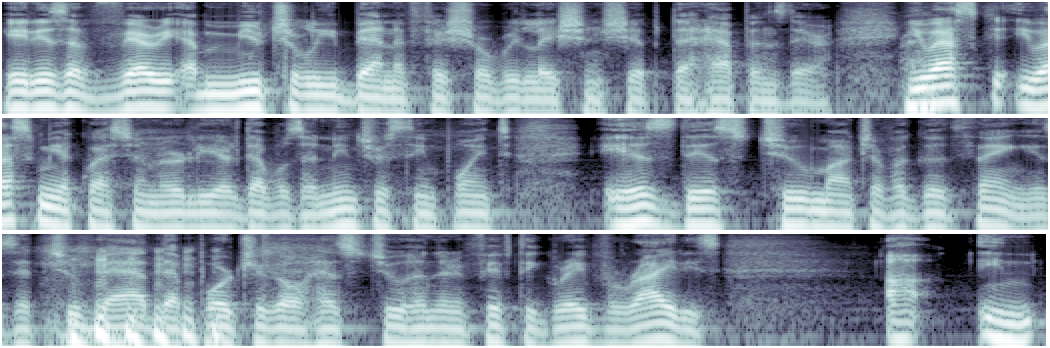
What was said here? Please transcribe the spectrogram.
it is a very a mutually beneficial relationship that happens there. You ask you asked me a question earlier that was an interesting point. Is this too much of a good thing? Is it too bad that Portugal has 250 grape varieties? uh, in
